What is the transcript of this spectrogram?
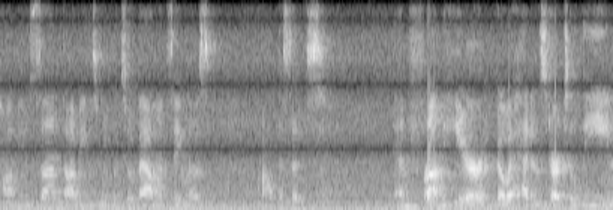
Ha means sun, Tha means movement. So balancing those opposites. And from here, go ahead and start to lean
